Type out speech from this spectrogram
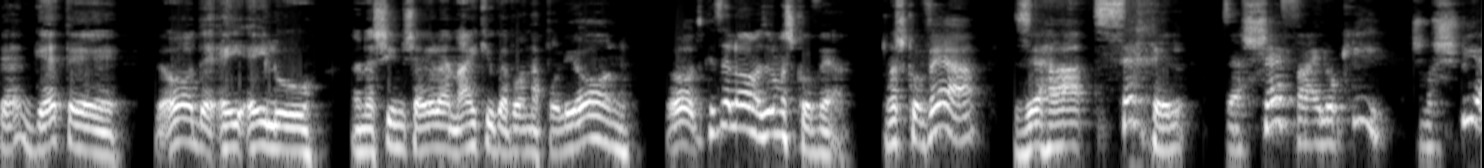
כן גתה ועוד אי אילו אנשים שהיו להם איי-קיו גבוה נפוליאון ועוד כי זה לא, זה לא מה שקובע. מה שקובע זה השכל זה השפע האלוקי שמשפיע,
